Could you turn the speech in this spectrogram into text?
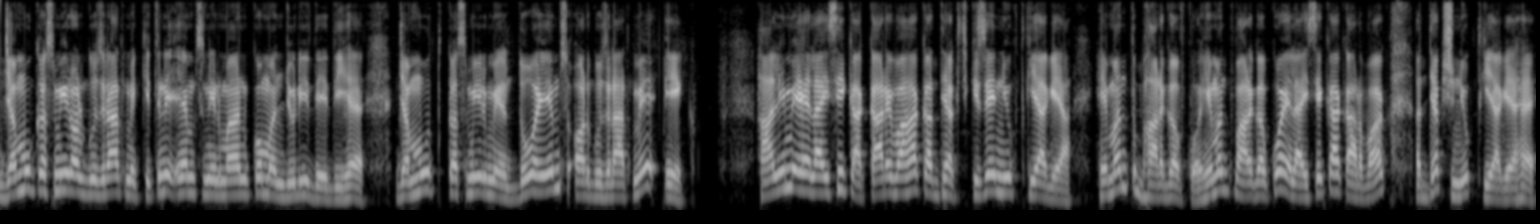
जम्मू कश्मीर और गुजरात में कितने एम्स निर्माण को मंजूरी दे दी है? जम्मू कश्मीर में दो एम्स और गुजरात में एक। हाल ही में एलआईसी का कार्यवाहक अध्यक्ष किसे नियुक्त किया गया? हेमंत भार्गव को। हेमंत भार्गव को एलआईसी का कार्यवाहक अध्यक्ष नियुक्त किया गया है।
